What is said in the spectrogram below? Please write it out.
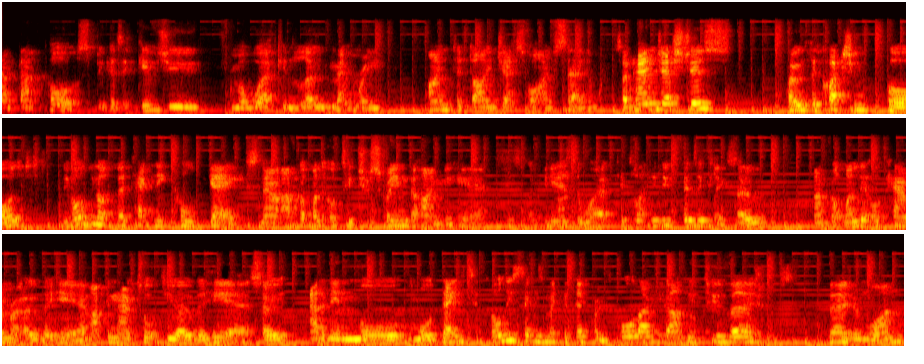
add that pause because it gives you, from a working load memory, time to digest what I've said. So hand gestures, pose the question, pause. We've also got the technique called gaze. Now, I've got my little teacher screen behind me here. Here's the work it's like you do physically. So I've got my little camera over here. I can now talk to you over here. So adding in more, more data. All these things make a difference. All I've got is two versions. Version one,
